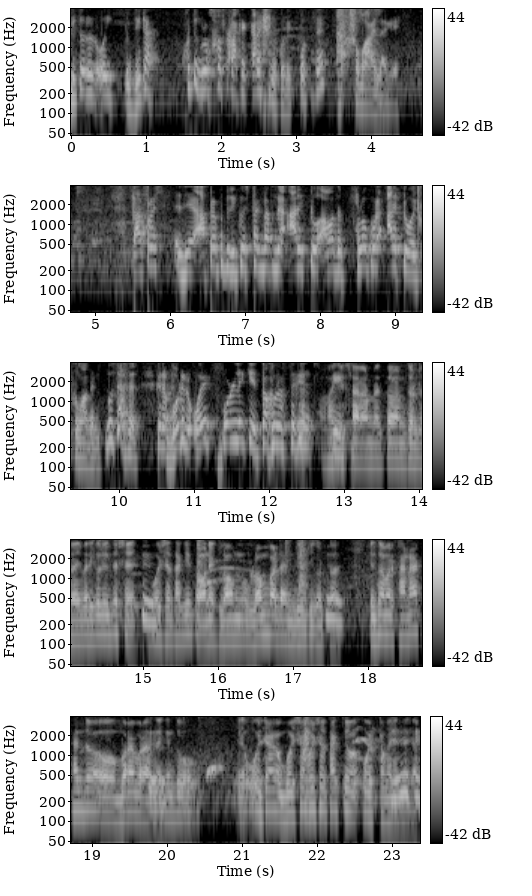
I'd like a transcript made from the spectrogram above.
ভিতরের ওই যেটা ক্ষতিগ্রস্ত তাকে কারেকশন করি করতে সময় লাগে। তারপরে যে আপনার প্রতি রিকোয়েস্ট থাকবে আপনি আরেকটু আমাদের ফলো করে আরেকটু ওয়েট কমাবেন। বুঝতে পারছেন? কেন বডির ওয়েট পড়লে কি তখন হচ্ছে কি হয় কি স্যার আমরা তো আমি তো ড্রাইভারি করি দেশে। বসে থাকি তো অনেক লম- লম্বা টাইম ডিউটি করতে হয়। কিন্তু আমার খানা খাদ্য বরাবর আছে কিন্তু ওইটা বৈশা বৈশা থাকতে ওয়েটটা বেড়ে যায়।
